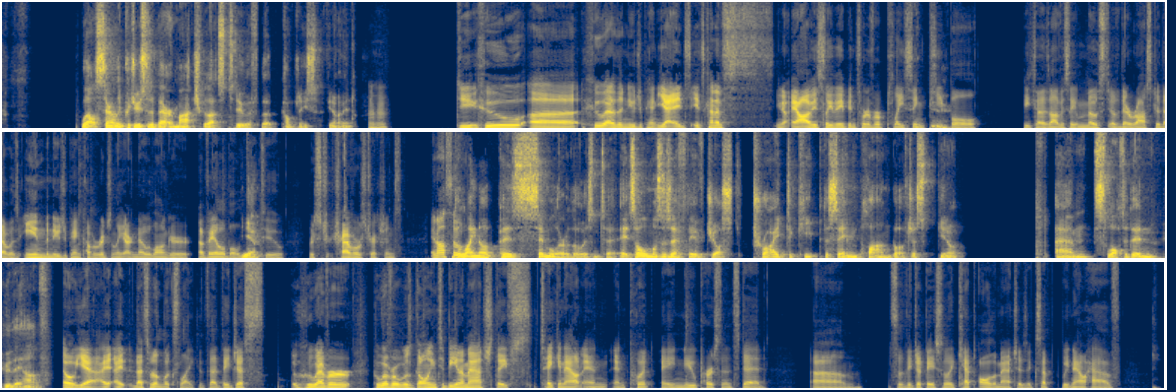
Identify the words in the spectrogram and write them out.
Well, certainly produces a better match, but that's to do with the companies, if you know what I mean. Mm-hmm. Do you who uh who out of the New Japan? Yeah, it's it's kind of you know obviously they've been sort of replacing people because obviously most of their roster that was in the New Japan Cup originally are no longer available yeah. due to restri- travel restrictions. And also, the lineup is similar, though, isn't it? It's almost as if they've just tried to keep the same plan, but have just you know um, slotted in who they have. Oh yeah, I, I that's what it looks like. Is that they just whoever whoever was going to be in a match, they've taken out and and put a new person instead. Um, so they just basically kept all the matches except we now have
